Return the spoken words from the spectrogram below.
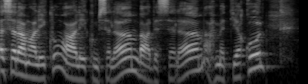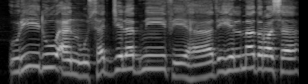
السلام عليكم وعليكم السلام. بعد السلام أحمد يقول أريد أن أسجل ابني في هذه المدرسة.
